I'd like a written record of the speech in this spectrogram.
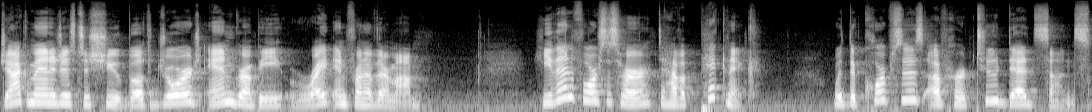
Jack manages to shoot both George and Grumpy right in front of their mom. He then forces her to have a picnic with the corpses of her two dead sons.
